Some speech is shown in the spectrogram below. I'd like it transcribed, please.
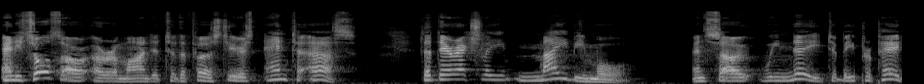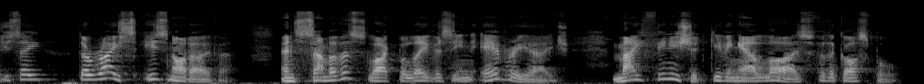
And it's also a reminder to the first hearers and to us that there actually may be more. And so we need to be prepared. You see, the race is not over. And some of us, like believers in every age, may finish it giving our lives for the gospel.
